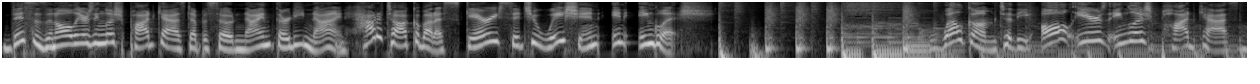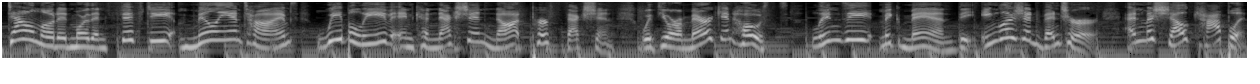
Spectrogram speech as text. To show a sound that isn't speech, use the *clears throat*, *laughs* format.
This is an All Ears English podcast, episode 939 How to Talk About a Scary Situation in English. Welcome to the All Ears English podcast, downloaded more than 50 million times. We believe in connection, not perfection, with your American hosts, Lindsay McMahon, the English adventurer, and Michelle Kaplan,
